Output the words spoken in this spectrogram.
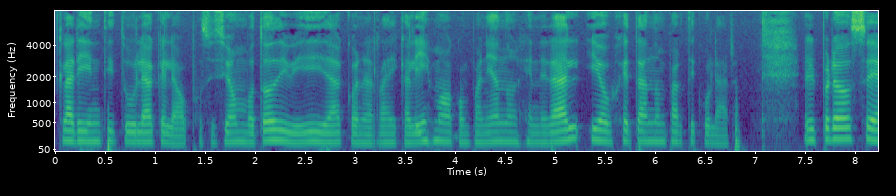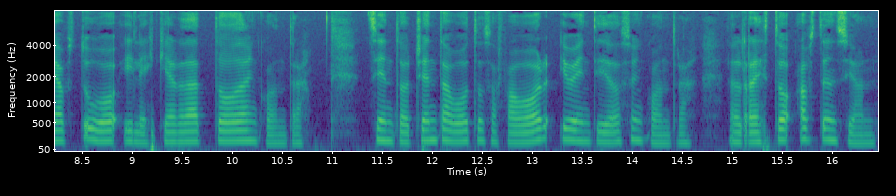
Clarín titula que la oposición votó dividida, con el radicalismo acompañando en general y objetando en particular. El PRO se abstuvo y la izquierda toda en contra. 180 votos a favor y 22 en contra. El resto abstención.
